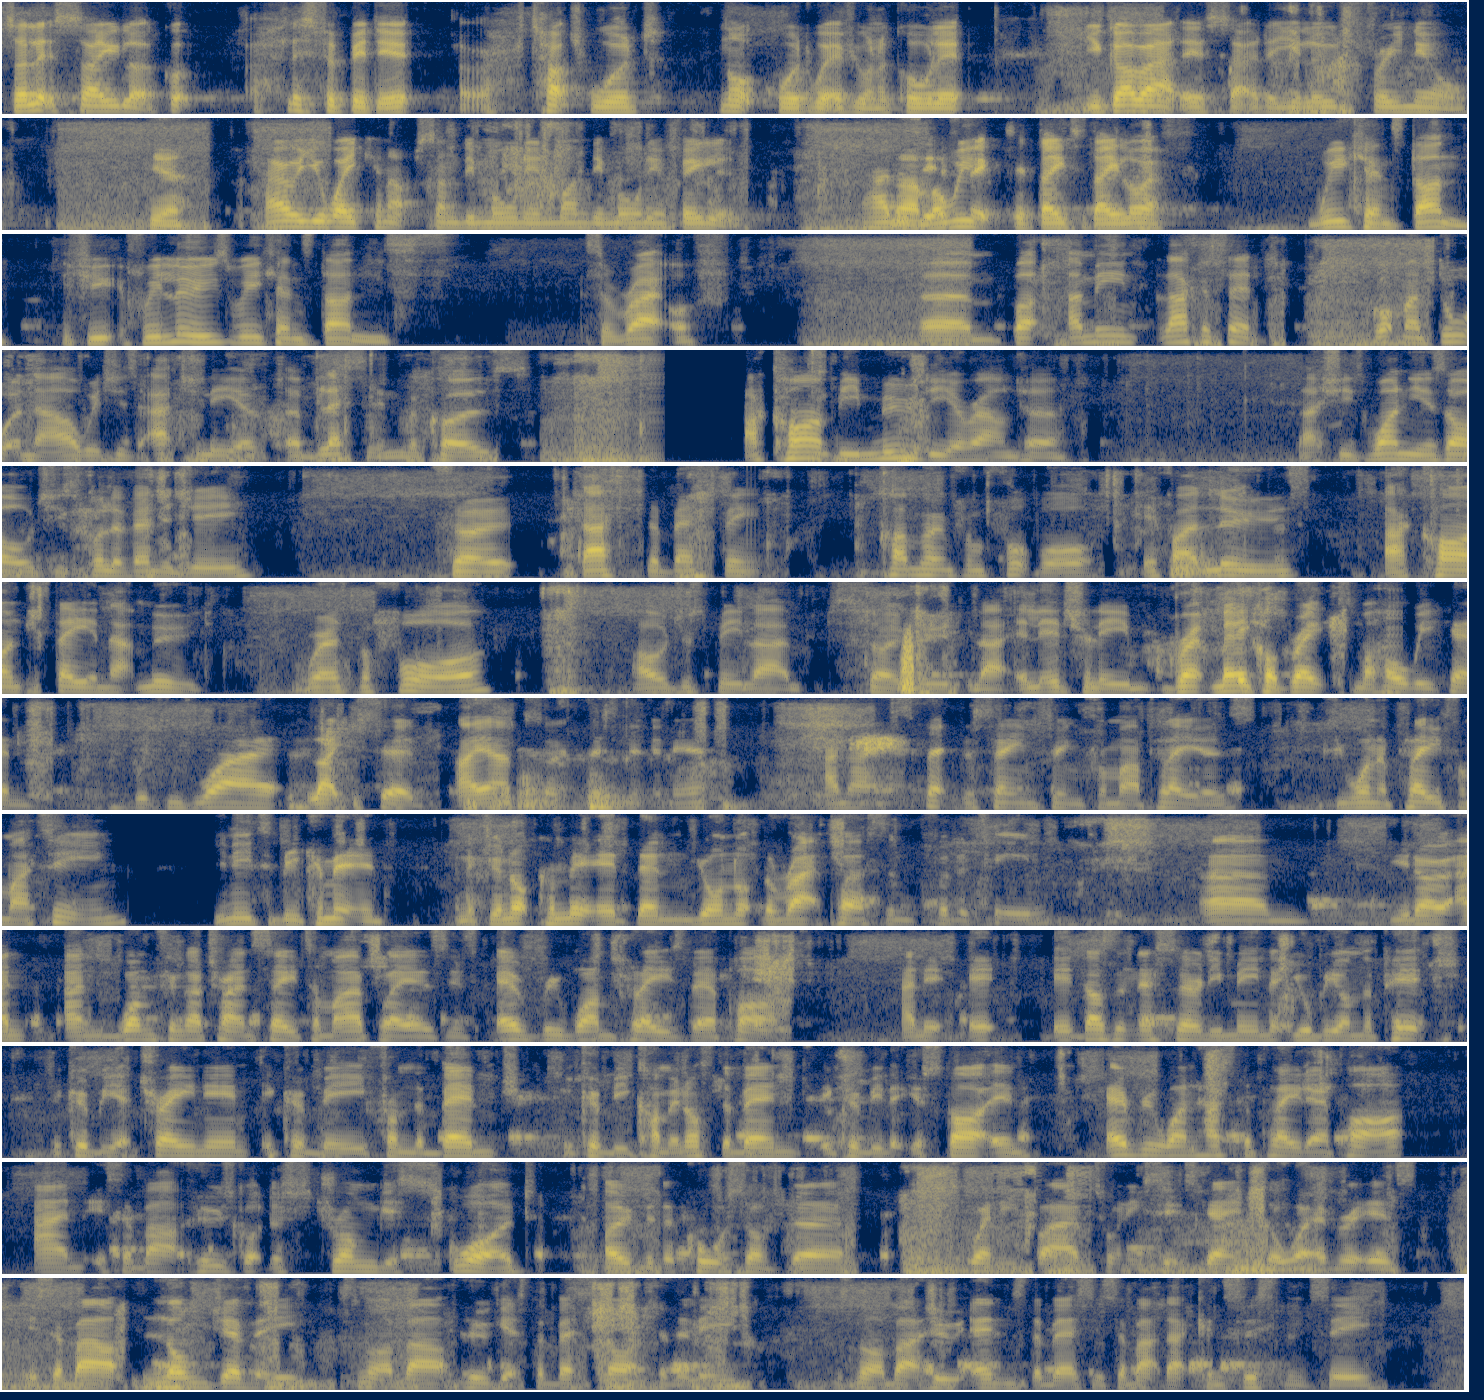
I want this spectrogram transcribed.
So let's say, look, let's forbid it, uh, touch wood, not wood, whatever you want to call it. You go out there Saturday, you lose 3 0. Yeah. How are you waking up Sunday morning, Monday morning feeling? How does it affect your day to day life? Weekend's done. If you if we lose, weekend's done. It's, it's a write off. Um, but I mean, like I said, got my daughter now, which is actually a, a blessing because I can't be moody around her. Like she's one years old, she's full of energy. So that's the best thing. Come home from football, if I lose, I can't stay in that mood. Whereas before, I would just be like so moody, like it literally make or breaks my whole weekend. Which is why, like you said, I am so invested in it, and I expect the same thing from my players. If you want to play for my team, you need to be committed, and if you're not committed, then you're not the right person for the team. Um, you know, and and one thing I try and say to my players is everyone plays their part, and it it, it doesn't necessarily mean that you'll be on the pitch it could be at training. It could be from the bench. It could be coming off the bench. It could be that you're starting. Everyone has to play their part. And it's about who's got the strongest squad over the course of the 25, 26 games or whatever it is. It's about longevity. It's not about who gets the best start to the league. It's not about who ends the best. It's about that consistency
